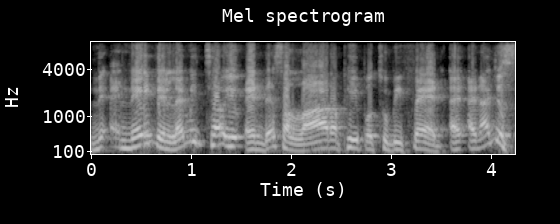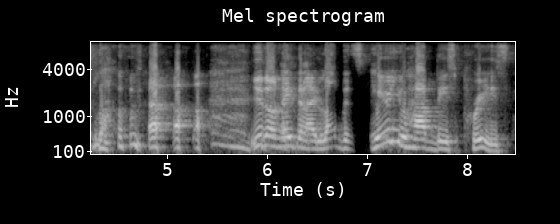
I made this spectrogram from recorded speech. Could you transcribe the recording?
Nathan, let me tell you, and there's a lot of people to be fed. And, I just love that. you know, Nathan, I love this. Here you have these priests,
